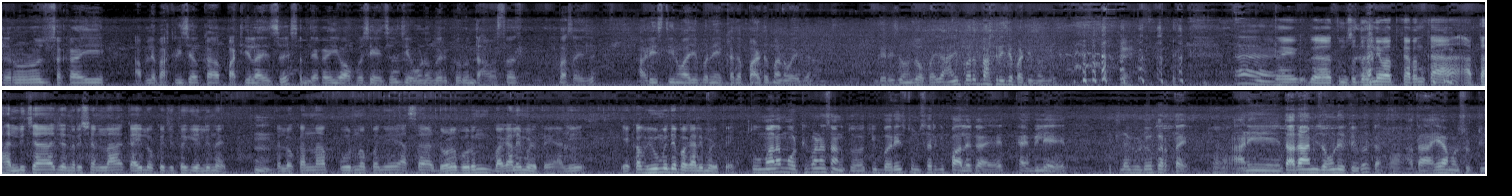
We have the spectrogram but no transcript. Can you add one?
दररोज सकाळी आपल्या भाकरीच्या का पाठीला यायचं संध्याकाळी वापस यायचं जेवण वगैरे करून दहा वाजता बसायचं. अडीच तीन वाजेपर्यंत एखादा पाट बनवायचा घरी जाऊन झोपायचं आणि परत भाकरीच्या पाठीमागे हां. नाही तुमचं धन्यवाद कारण का आता हल्लीच्या जनरेशनला काही लोक जिथं गेले नाहीत. त्या लोकांना पूर्णपणे असं डोळे भरून बघायला मिळते आणि एका व्ह्यूमध्ये बघायला मिळते तुम्हाला मोठेपणा सांगतो की बरेच तुमच्यासारखी पालक आहेत फॅमिली आहेत तिथला व्हिडिओ करतायत हां. आणि दादा आम्ही जाऊन येतोय बरं का. आता आहे आम्हाला सुट्टी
